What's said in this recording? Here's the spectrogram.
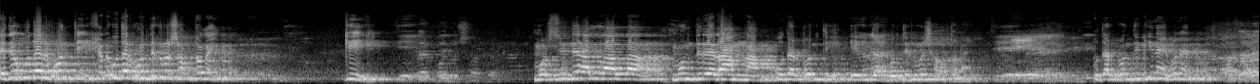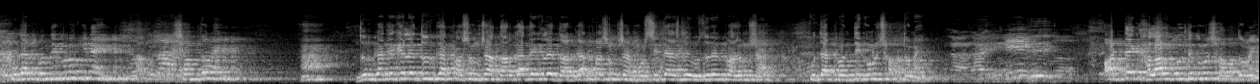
এই যে উদারপন্থী এখানে উদারপন্থী কোনো শব্দ নাই। কি? মসজিদে আল্লাহ আল্লাহ, মন্দিরে রাম নাম উদারপন্থী এই উদারপন্থী কোনো শব্দ নাই। উদারপন্থী কি নাই বলেন? উদারপন্থী কোনো কি নাই? শব্দ নাই। হ্যাঁ? দুর্গাতে গেলে দুর্গার প্রশংসা, দরগাতে গেলে দরগার প্রশংসা, মসজিদে আসলে হুজুরের প্রশংসা। উদারপন্থী কোনো শব্দ নাই। অর্ধেক হালাল বলতে কোনো শব্দ নাই।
